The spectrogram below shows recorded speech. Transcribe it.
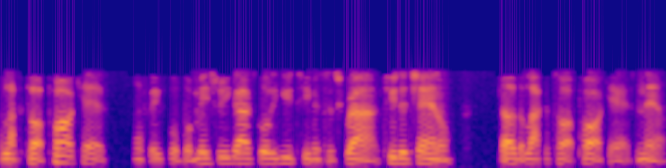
the Locker Talk podcast on Facebook. But make sure you guys go to YouTube and subscribe to the channel of the Locker Talk podcast. Now,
